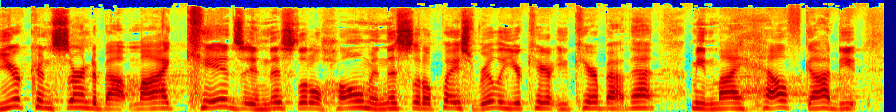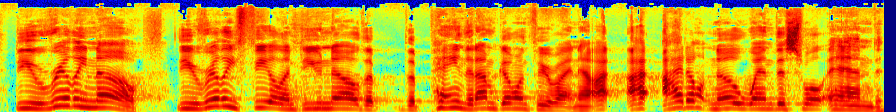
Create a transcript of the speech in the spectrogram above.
You're concerned about my kids in this little home, in this little place. Really, you care, you care about that? I mean, my health, God, do you, do you really know? Do you really feel and do you know the, the pain that I'm going through right now? I, I, I don't know when this will end.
